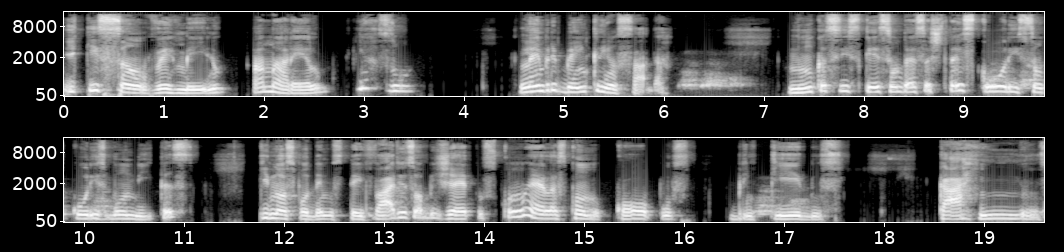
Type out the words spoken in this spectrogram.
e que são vermelho, amarelo e azul. Lembre bem, criançada. Nunca se esqueçam dessas três cores, são cores bonitas, que nós podemos ter vários objetos com elas, como copos, brinquedos, carrinhos,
